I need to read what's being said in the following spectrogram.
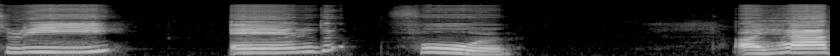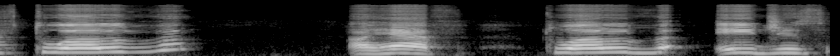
three and four. I have twelve. I have twelve edges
